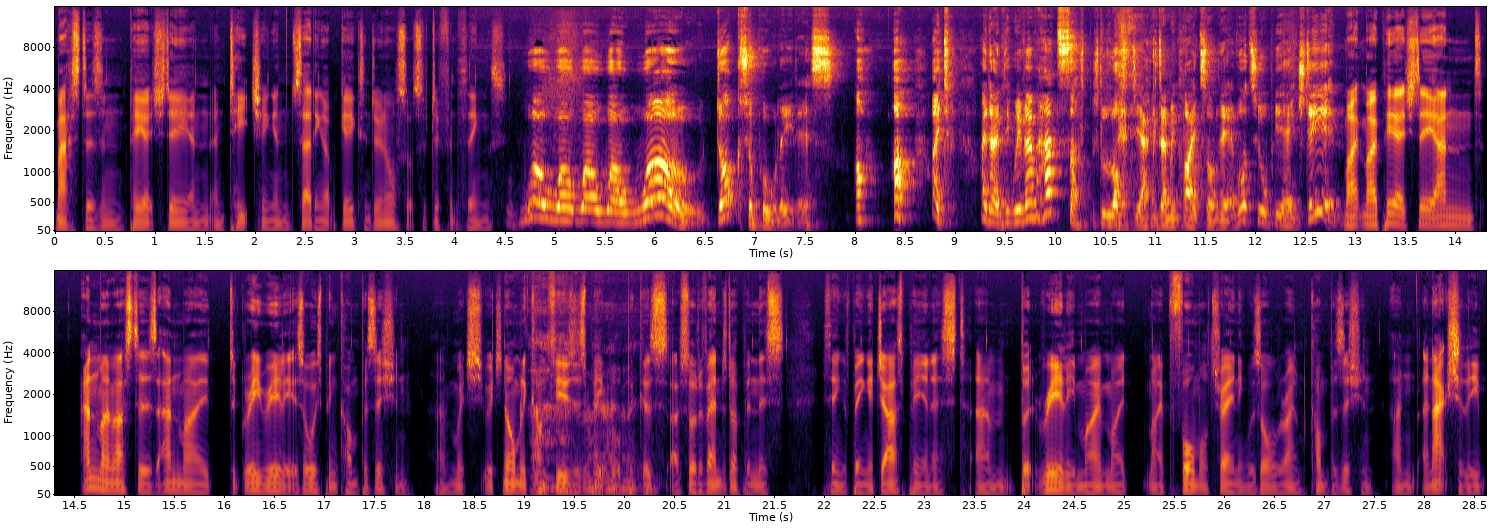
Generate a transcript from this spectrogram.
masters and PhD and, and teaching and setting up gigs and doing all sorts of different things. Whoa, whoa, whoa, whoa, whoa. Dr. Paul Edis. Oh, oh, I, I don't think we've ever had such lofty academic heights on here. What's your PhD in? My my PhD and and my masters and my degree really has always been composition, um, which which normally confuses Ah, right, people right, right. because I've sort of ended up in this thing of being a jazz pianist. Um, but really, my, my my formal training was all around composition and and actually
